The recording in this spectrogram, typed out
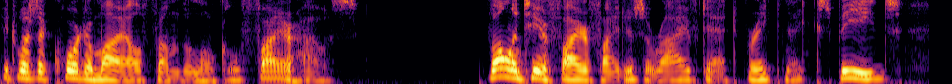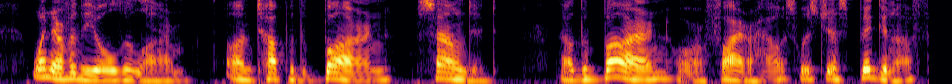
It was a quarter mile from the local firehouse. Volunteer firefighters arrived at breakneck speeds whenever the old alarm on top of the barn sounded. Now, the barn, or firehouse, was just big enough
